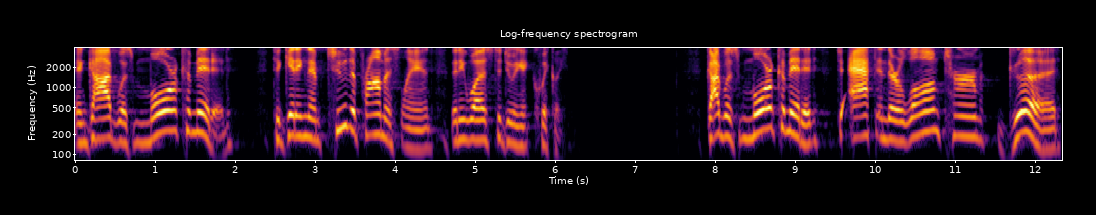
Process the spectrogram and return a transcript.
And God was more committed to getting them to the promised land than he was to doing it quickly. God was more committed to act in their long term good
